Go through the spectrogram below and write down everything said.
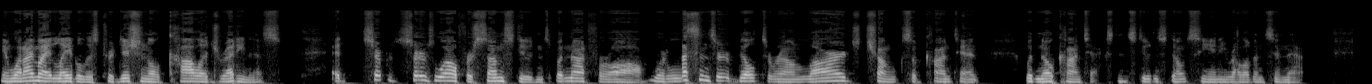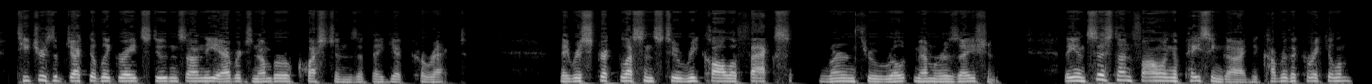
And what I might label as traditional college readiness. It serves well for some students, but not for all, where lessons are built around large chunks of content with no context, and students don't see any relevance in that. Teachers objectively grade students on the average number of questions that they get correct. They restrict lessons to recall of facts learn through rote memorization. They insist on following a pacing guide to cover the curriculum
